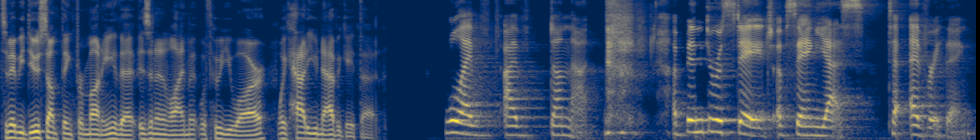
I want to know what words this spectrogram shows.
to maybe do something for money that isn't in alignment with who you are? Like, how do you navigate that? Well, I've I've done that. I've been through a stage of saying yes to everything.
